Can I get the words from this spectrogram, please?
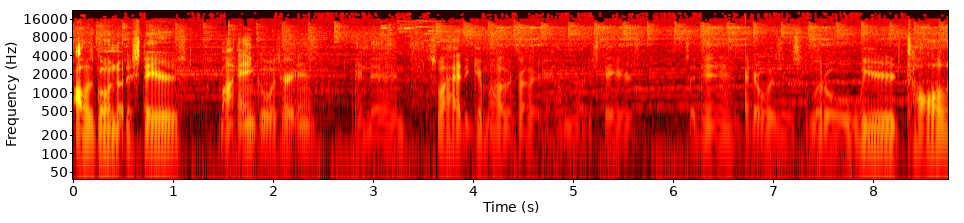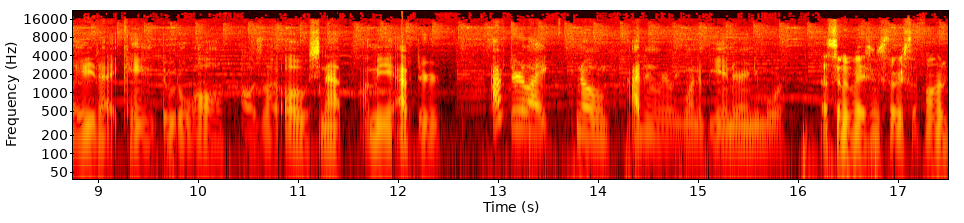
I was going up the stairs, my ankle was hurting, and then so I had to get my other brother to help me up the stairs. So then there was this little weird tall lady that came through the wall. I was like, oh snap. I mean, after, after like, you know, I didn't really want to be in there anymore. That's an amazing story, Stefan.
